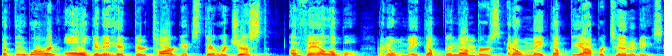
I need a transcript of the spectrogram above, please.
but they weren't all going to hit their targets. There were just available. I don't make up the numbers. I don't make up the opportunities.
